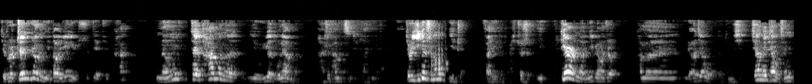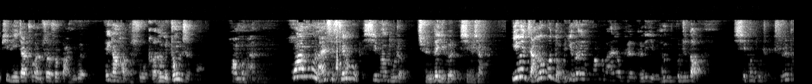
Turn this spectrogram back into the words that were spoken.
就说真正你到英语世界去看，能在他们呢有阅读量的，还是他们自己翻译的，就是一定是目译者翻译的东西，这是一。第二呢，你比方说他们了解我们的东西，就像那天我曾经批评一家出版社说把一个非常好的书合同给终止了，《花木兰》。花木兰是深入西方读者群的一个形象，因为咱们不懂，一说哎花木兰，可可能以为他们不知道，西方读者知道，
